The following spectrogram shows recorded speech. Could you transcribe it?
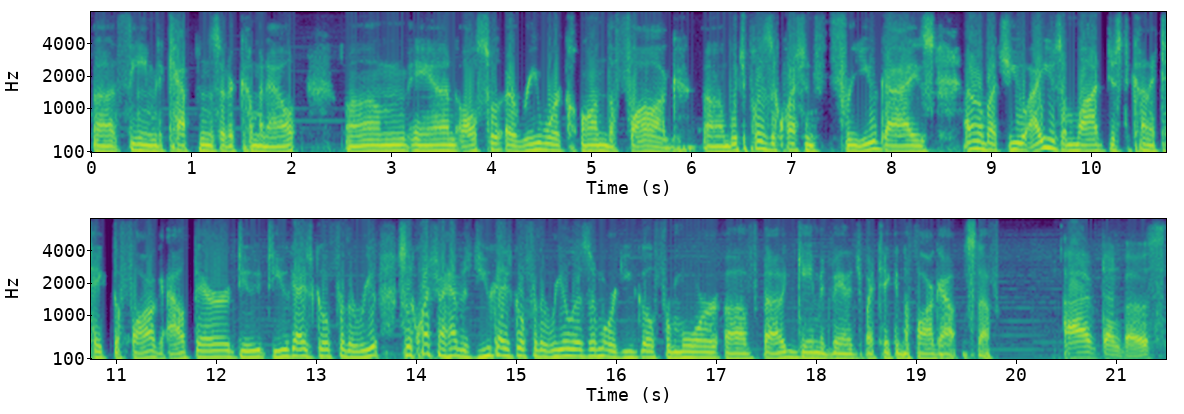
uh, themed captains that are coming out, um, and also a rework on the fog, um, which poses a question for you guys. I don't know about you. I use a mod just to kind of take the fog out there. Do do you guys go for the real? So the question I have is, do you guys go for the realism, or do you go for more of uh, game advantage by taking the fog out and stuff? I've done both.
